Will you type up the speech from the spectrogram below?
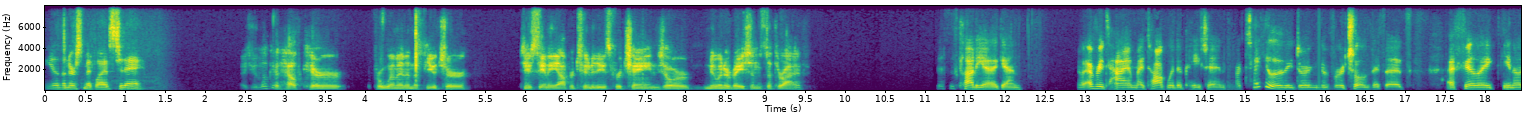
you know the nurse midwives today. As you look at healthcare for women in the future, do you see any opportunities for change or new innovations to thrive? This is Claudia again. You know, every time I talk with a patient, particularly during the virtual visits, I feel like you know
